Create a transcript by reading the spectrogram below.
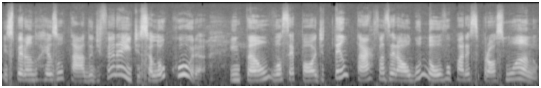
esperando resultado diferente, isso é loucura. Então você pode tentar fazer algo novo para esse próximo ano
